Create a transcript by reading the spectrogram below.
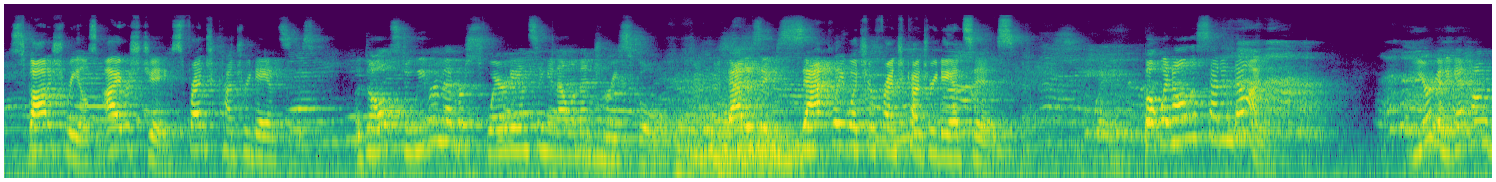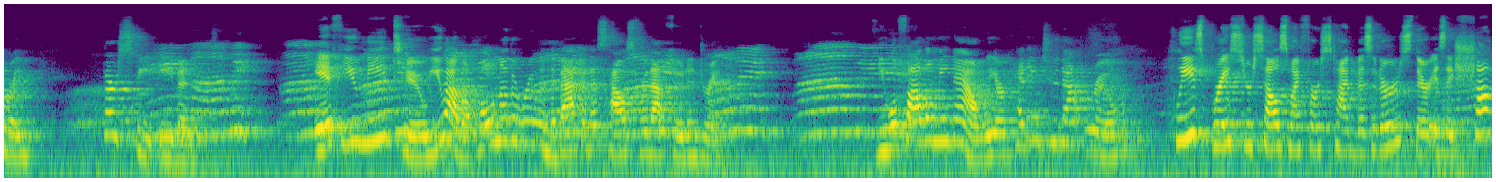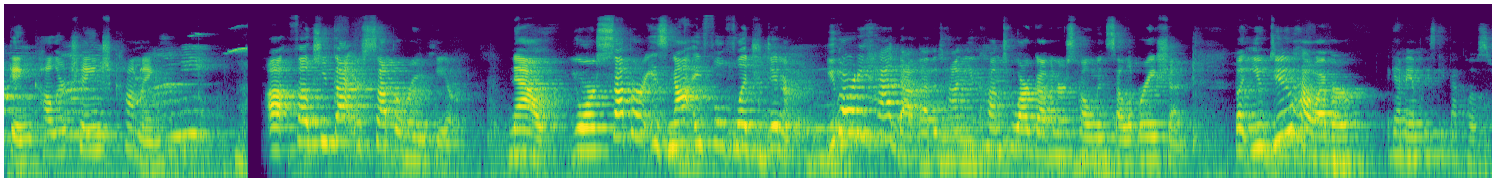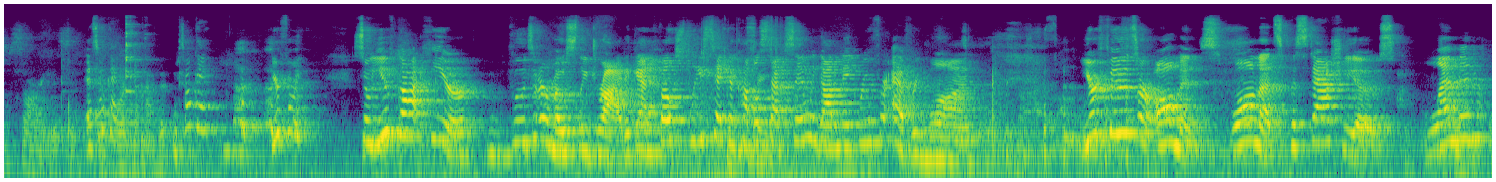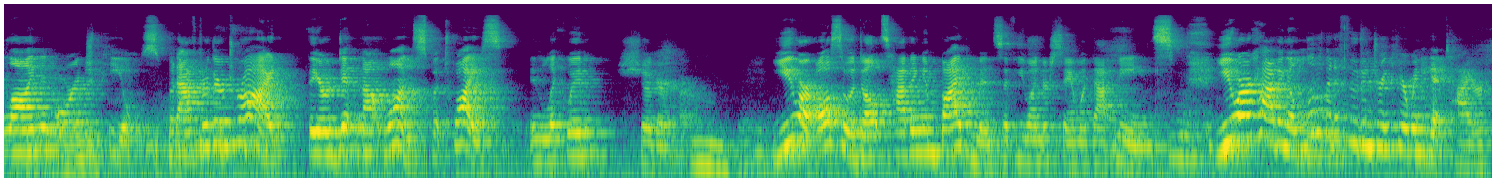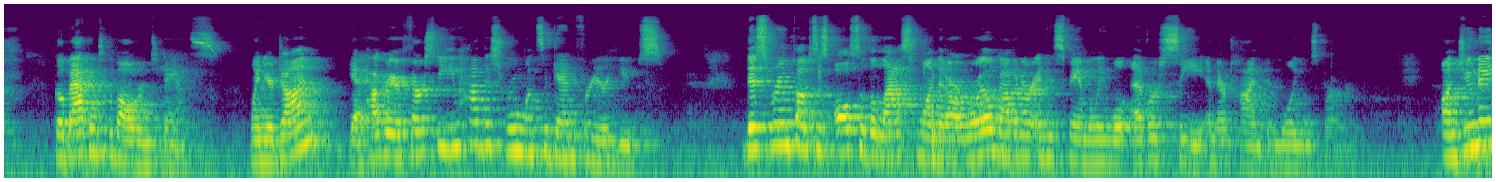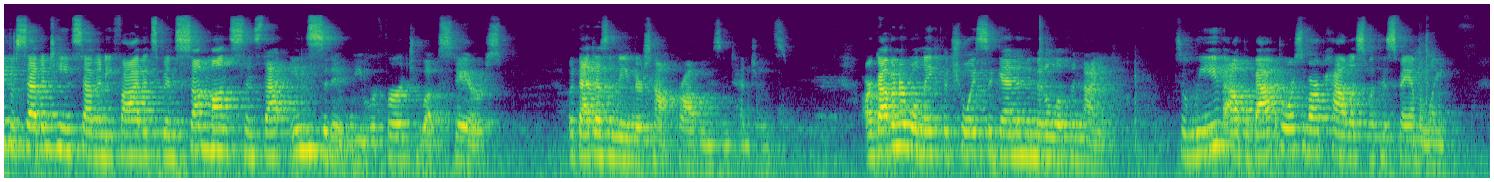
Scottish reels, Irish jigs, French country dances. Adults, do we remember square dancing in elementary school? That is exactly what your French country dance is. But when all is said and done, you're going to get hungry, thirsty even. If you need to, you have a whole nother room in the back of this house for that food and drink. You will follow me now. We are heading to that room. Please brace yourselves, my first time visitors. There is a shocking color change coming. Uh, folks, you've got your supper room here. Now, your supper is not a full-fledged dinner. You've already had that by the time you come to our governor's home in celebration. But you do, however, again, ma'am, please keep that close. Sorry. It's okay. It's okay. You're fine. So you've got here foods that are mostly dried. Again, folks, please take a couple steps in. We gotta make room for everyone. Your foods are almonds, walnuts, pistachios, lemon, lime, and orange peels. But after they're dried, they are dipped not once, but twice in liquid sugar. You are also adults having imbibements, if you understand what that means. You are having a little bit of food and drink here when you get tired. Go back into the ballroom to dance. When you're done, get hungry or thirsty, you have this room once again for your use. This room, folks, is also the last one that our royal governor and his family will ever see in their time in Williamsburg. On June 8th of 1775, it's been some months since that incident we referred to upstairs. But that doesn't mean there's not problems and tensions. Our governor will make the choice again in the middle of the night to leave out the back doors of our palace with his family.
